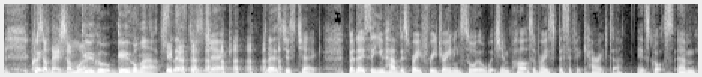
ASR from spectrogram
It's up there somewhere. Google Google Maps. Let's just check. Let's just check. But no, so you have this very free draining soil, which imparts a very specific character. It's got um,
